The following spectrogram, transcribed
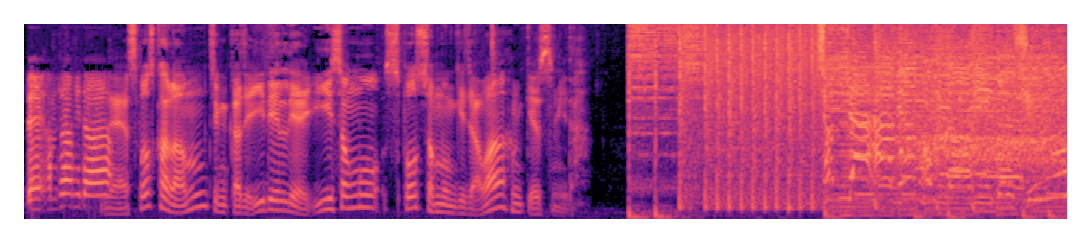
네, 감사합니다. 네, 스포츠 칼럼 지금까지 이데일리의 이성무 스포츠 전문 기자와 함께했습니다. 쳤다 하면 홈런이고 슛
